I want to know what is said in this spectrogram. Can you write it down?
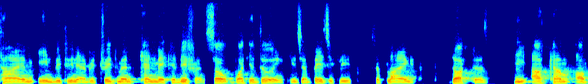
time in between every treatment can make a difference. So what you're doing is you're basically supplying doctors the outcome of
